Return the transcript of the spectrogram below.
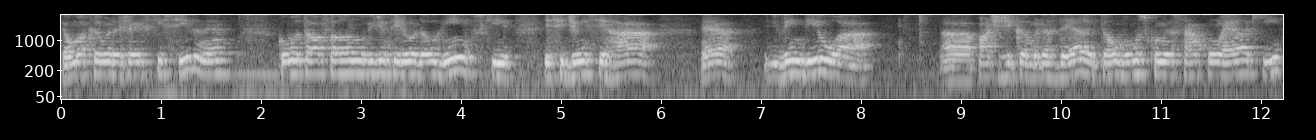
É uma câmera já esquecida, né? Como eu estava falando no vídeo anterior da Olympus, que decidiu encerrar, né? vendeu a, a parte de câmeras dela, então vamos começar com ela aqui,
